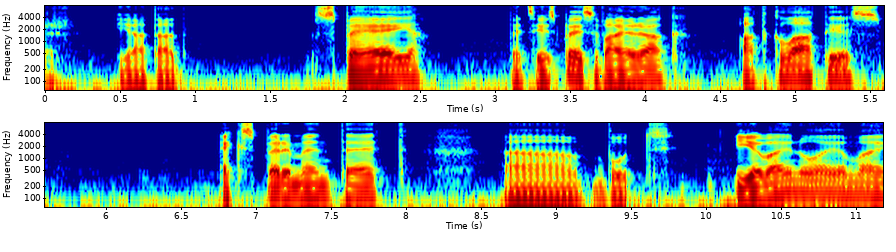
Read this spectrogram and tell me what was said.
ir jā, tāda spēja pēc iespējas vairāk atklāties, eksperimentēt, uh, būt ievainojamai,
